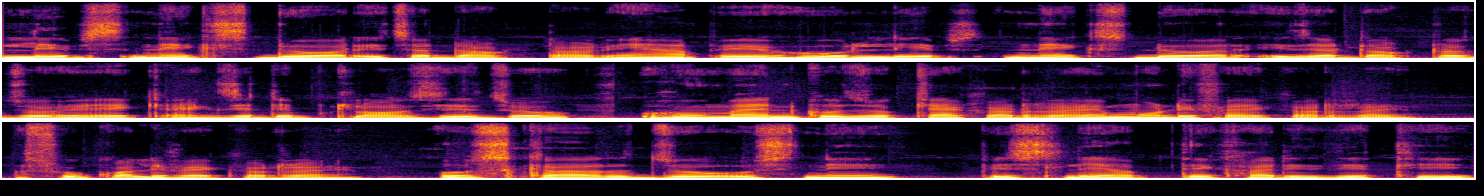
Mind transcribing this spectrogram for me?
lives next door is a doctor यहाँ पे who lives next door is a doctor जो है एक एग्जिटिव क्लॉज है जो हुमैन को जो क्या कर रहा है मॉडिफाई कर रहा है, उसको क्वालिफाई कर रहा है। उस कार जो उसने पिछले हफ़्ते खरीदी थी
